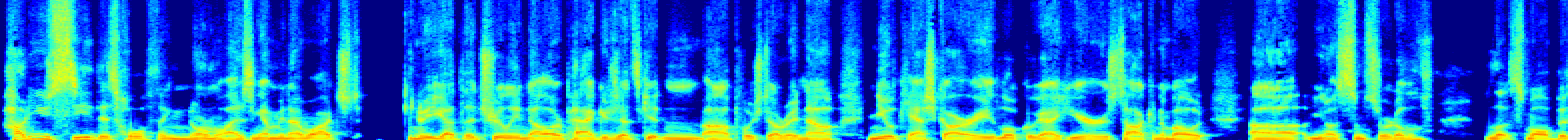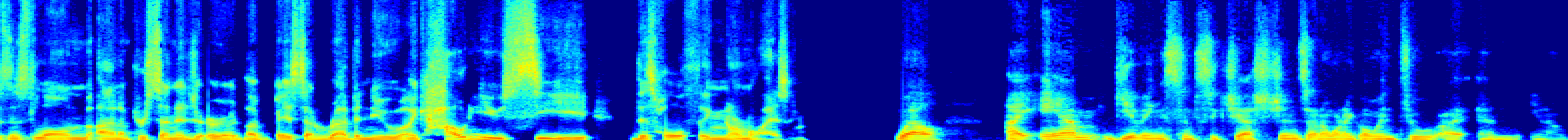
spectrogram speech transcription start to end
how do you see this whole thing normalizing? I mean, I watched you know, you got the trillion dollar package that's getting uh, pushed out right now. Neel Kashkari, local guy here, is talking about, uh, you know, some sort of small business loan on a percentage or based on revenue. Like, how do you see this whole thing normalizing? Well, I am giving some suggestions. I don't want to go into uh, and you know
